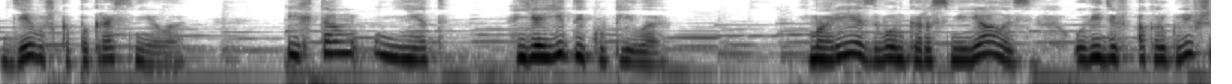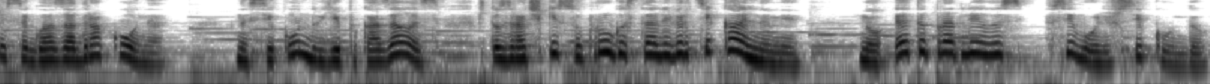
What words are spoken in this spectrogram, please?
Девушка покраснела. Их там нет, я еды купила. Мария звонко рассмеялась, увидев округлившиеся глаза дракона. На секунду ей показалось, что зрачки супруга стали вертикальными, но это продлилось всего лишь секунду.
